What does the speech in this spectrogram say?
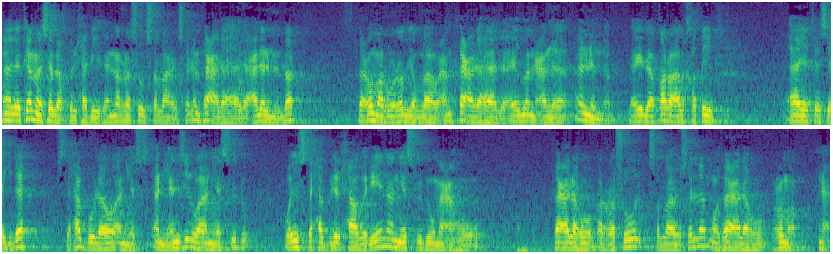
هذا كما سبق في الحديث أن الرسول صلى الله عليه وسلم فعل هذا على المنبر فعمر رضي الله عنه فعل هذا أيضا على المنبر. فإذا قرأ الخطيب آية سجدة استحب له أن أن ينزل وأن يسجد ويستحب للحاضرين أن يسجدوا معه. فعله الرسول صلى الله عليه وسلم وفعله عمر. نعم.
